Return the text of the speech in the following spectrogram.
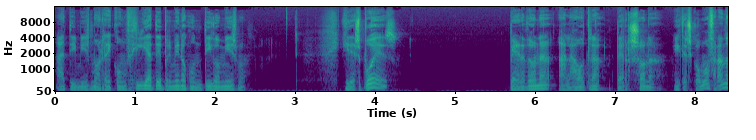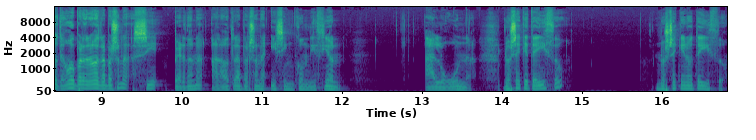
a ti mismo, reconcíliate primero contigo mismo. Y después, perdona a la otra persona. Y dices, ¿cómo, Fernando? ¿Tengo que perdonar a otra persona? Sí, perdona a la otra persona y sin condición alguna. No sé qué te hizo, no sé qué no te hizo.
